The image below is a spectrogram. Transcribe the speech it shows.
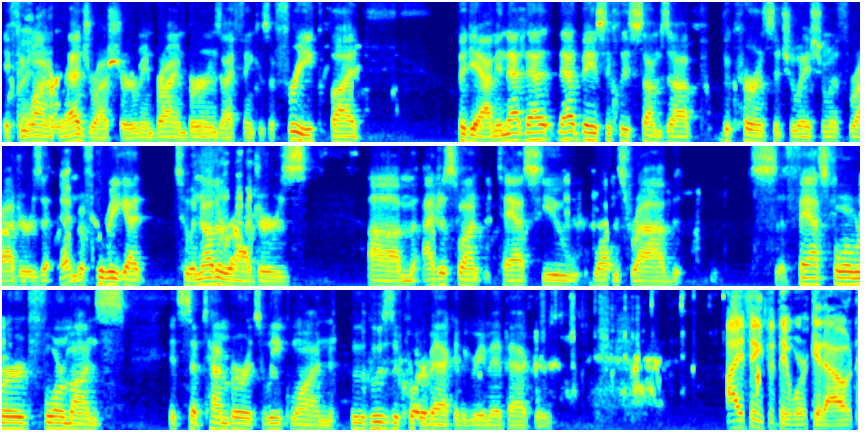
If you want an edge rusher, I mean Brian Burns, I think is a freak, but but yeah, I mean that that that basically sums up the current situation with Rodgers. Yep. And before we get to another Rodgers, um, I just want to ask you once, Rob. Fast forward four months. It's September. It's week one. Who, who's the quarterback of the Green Bay Packers? I think that they work it out.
